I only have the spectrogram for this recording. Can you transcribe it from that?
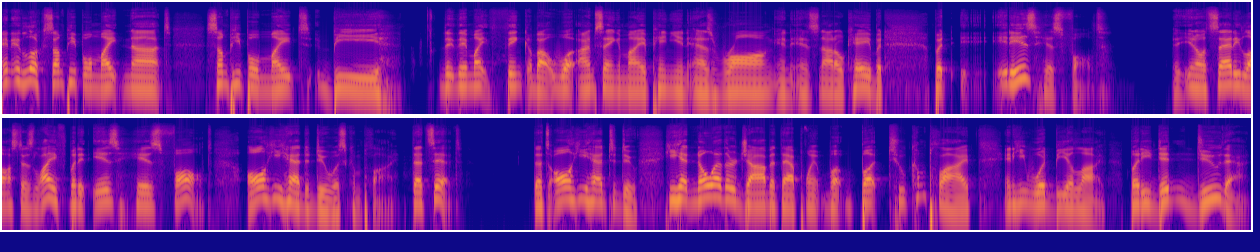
and, and look, some people might not, some people might be they, they might think about what I'm saying in my opinion as wrong and, and, it's not okay, but but it is his fault. You know, it's sad he lost his life, but it is his fault. All he had to do was comply. That's it. That's all he had to do. He had no other job at that point but but to comply and he would be alive. But he didn't do that.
